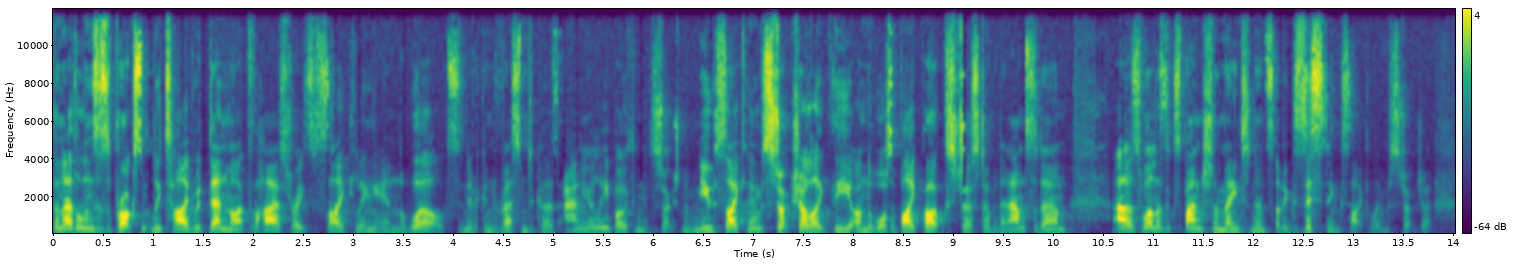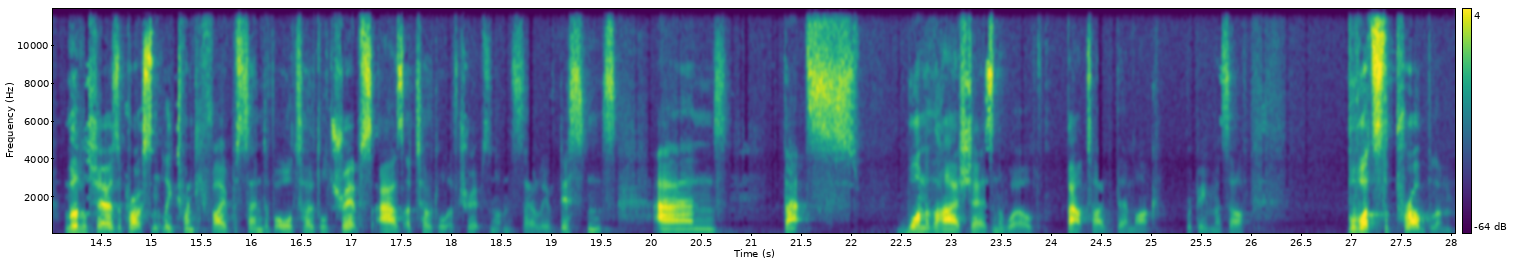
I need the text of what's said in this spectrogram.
the Netherlands is approximately tied with Denmark for the highest rates of cycling in the world. Significant investment occurs annually, both in construction of new cycling infrastructure, like the underwater bike parks just opened in Amsterdam, as well as expansion and maintenance of existing cycle infrastructure. Modal share is approximately 25% of all total trips, as a total of trips, not necessarily of distance, and that's one of the highest shares in the world, about tied with Denmark, repeat myself. But what's the problem?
